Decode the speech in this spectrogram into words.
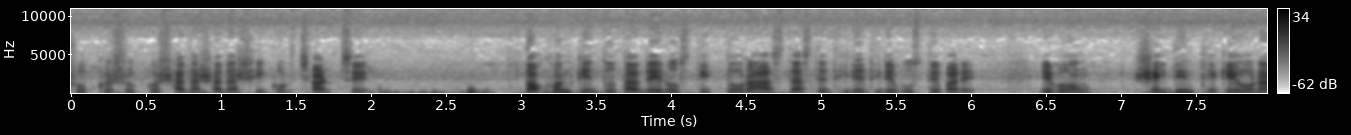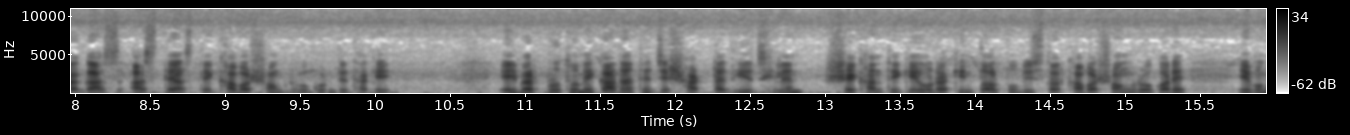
সূক্ষ্ম সূক্ষ্ম সাদা সাদা শিকড় ছাড়ছে। তখন কিন্তু তাদের অস্তিত্ব ওরা আস্তে আস্তে ধীরে ধীরে বুঝতে পারে এবং সেই দিন থেকে ওরা গাছ আস্তে আস্তে খাবার সংগ্রহ করতে থাকে। এইবার প্রথমে কাদাতে যে সারটা দিয়েছিলেন, সেখান থেকে ওরা কিন্তু অল্প বিস্তর খাবার সংগ্রহ করে এবং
